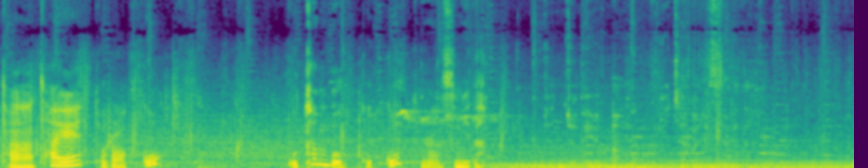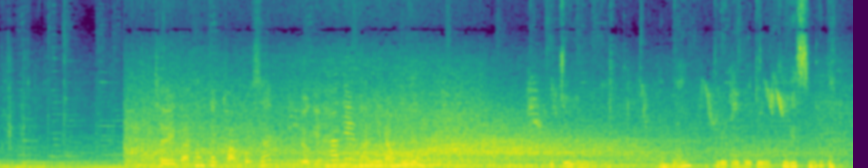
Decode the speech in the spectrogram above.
자, 차에 돌아왔고 5천보 걷고 돌아왔습니다. 저희가 선택한 곳은 여기 한일관이라고 그쪽입니다. 한번 들어가 보도록 하겠습니다.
